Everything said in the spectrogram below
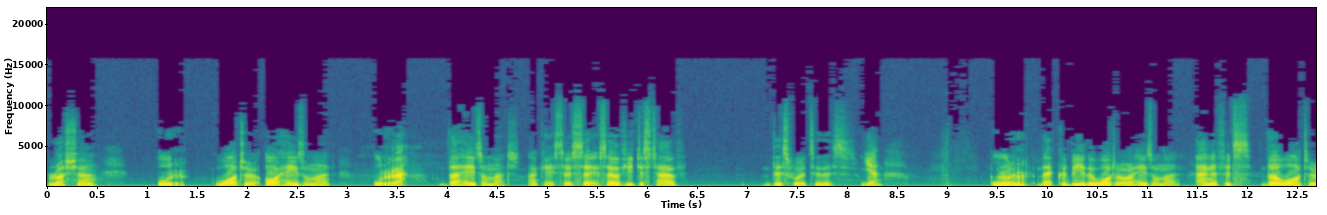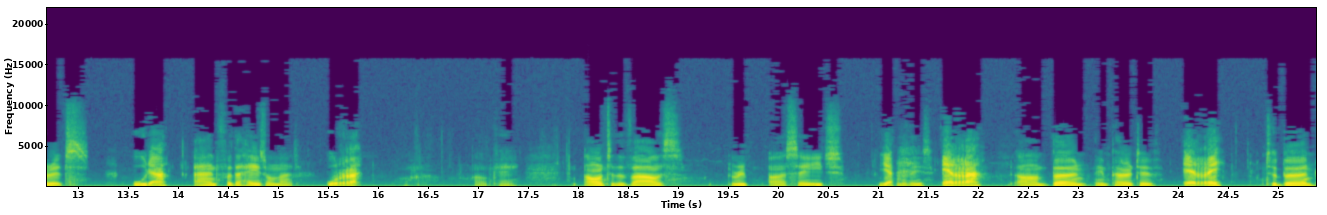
Russia, ur, water or hazelnut. urra. The hazelnut. Okay, so so, so if you just have this word to this, Yeah. Ur, that could be the water or hazelnut. And if it's the water, it's ura, and for the hazelnut. Urra. Okay. On to the vowels. Re- uh, say each Yeah. one of these. Erra, Um, burn, the imperative. erre, To burn,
